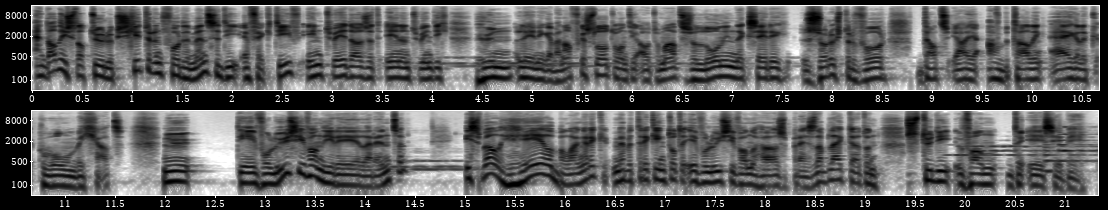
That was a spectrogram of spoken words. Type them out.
En dat is natuurlijk schitterend voor de mensen die effectief in 2021 hun lening hebben afgesloten, want die automatische loonindexering zorgt ervoor dat ja, je afbetaling eigenlijk gewoon weggaat. Nu, die evolutie van die reële rente is wel heel belangrijk met betrekking tot de evolutie van de huizenprijs. Dat blijkt uit een studie van de ECB.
